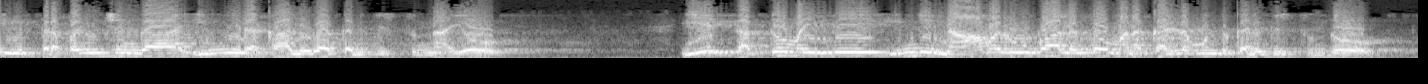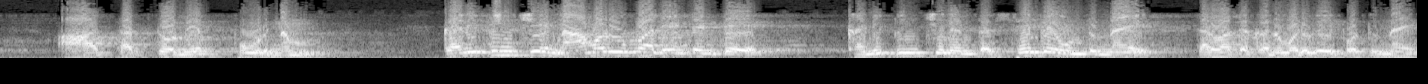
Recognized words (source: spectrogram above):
ఈ ప్రపంచంగా ఇన్ని రకాలుగా కనిపిస్తున్నాయో ఏ తత్వమైతే ఇన్ని నామరూపాలతో మన కళ్ళ ముందు కనిపిస్తుందో ఆ తత్వమే పూర్ణం. కనిపించే నామరూపాలు ఏంటంటే కనిపించినంత సేపే ఉంటున్నాయి తర్వాత కనుమరుగైపోతున్నాయి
